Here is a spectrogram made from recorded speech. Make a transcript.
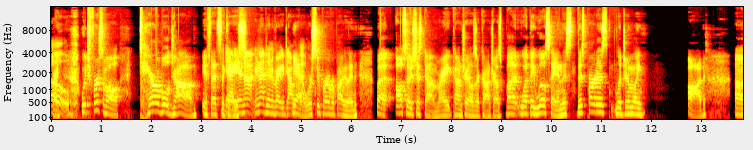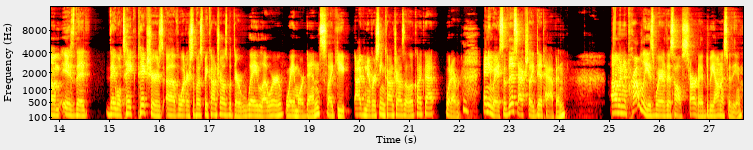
Right? Oh. Which, first of all, terrible job if that's the Yeah, case. you're not you're not doing a very good job Yeah, we're super overpopulated, but also it's just dumb, right? Contrails are contrails. But what they will say, and this this part is legitimately odd, um, is that they will take pictures of what are supposed to be contrails, but they're way lower, way more dense. Like you, I've never seen contrails that look like that. Whatever. anyway, so this actually did happen, um, and it probably is where this all started. To be honest with you,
